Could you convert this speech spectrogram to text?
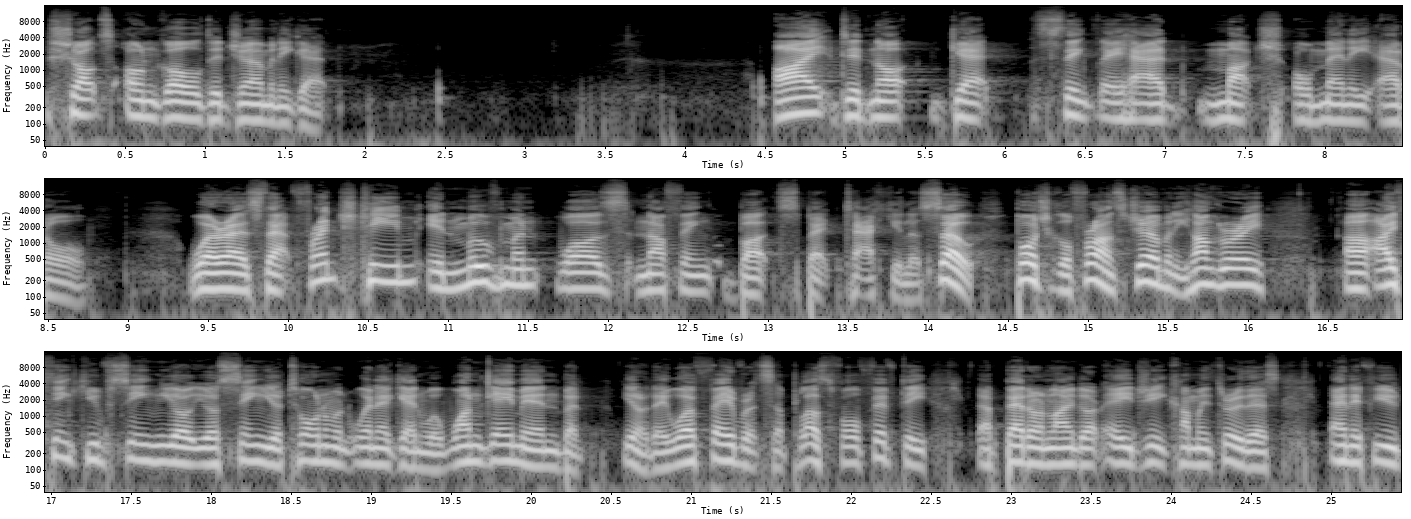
shots on goal did Germany get? I did not get think they had much or many at all. Whereas that French team in movement was nothing but spectacular. So Portugal, France, Germany, Hungary. Uh, I think you've seen your you're seeing your tournament win again. We're one game in, but you know they were favorites at plus 450 at BetOnline.ag coming through this. And if you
